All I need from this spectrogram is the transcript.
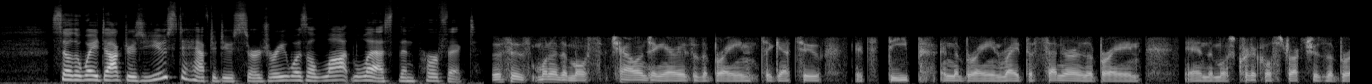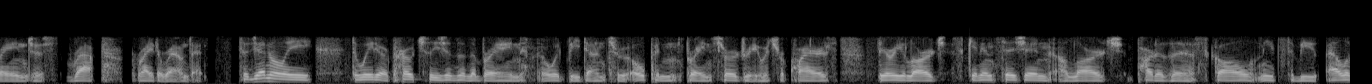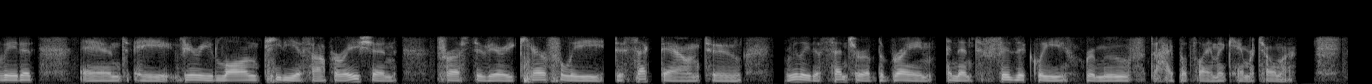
So the way doctors used to have to do surgery was a lot less than perfect. This is one of the most challenging areas of the brain to get to. It's deep in the brain, right the center of the brain, and the most critical structures of the brain just wrap right around it. So generally, the way to approach lesions in the brain would be done through open brain surgery, which requires very large skin incision, a large part of the skull needs to be elevated, and a very long, tedious operation for us to very carefully dissect down to really the center of the brain and then to physically remove the hypothalamic hamartoma.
